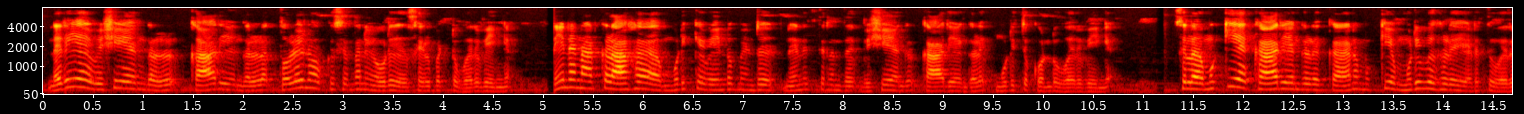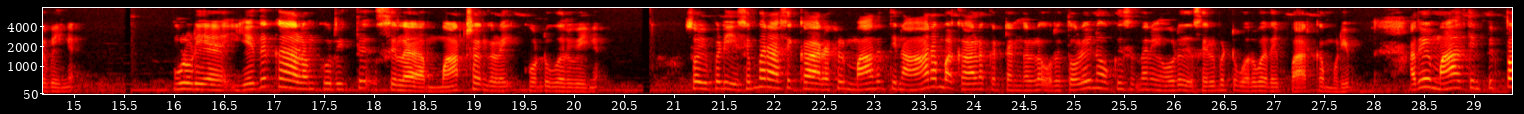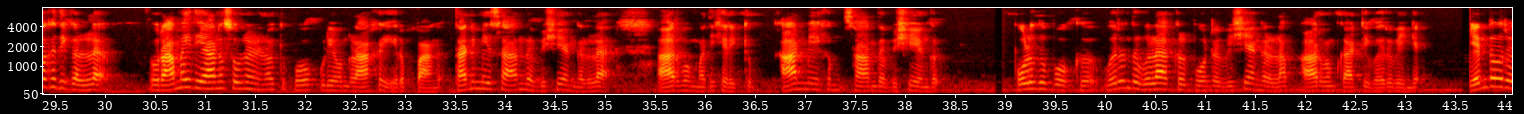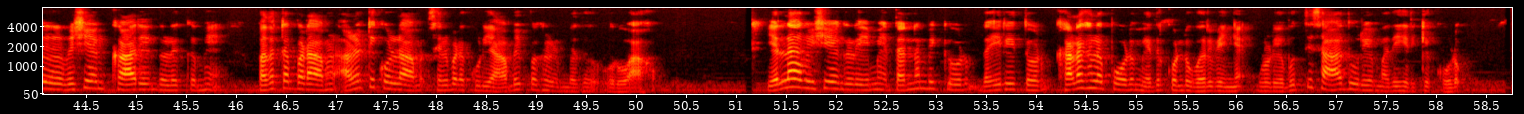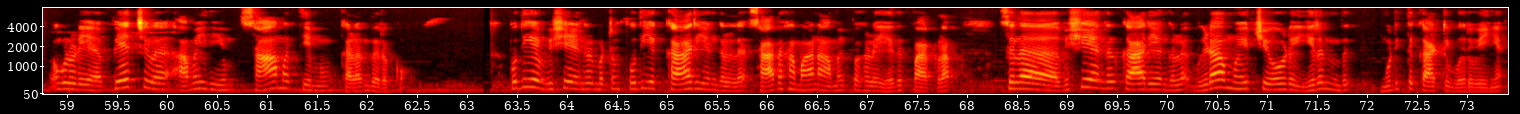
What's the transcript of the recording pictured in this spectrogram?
நிறைய விஷயங்கள் காரியங்களில் தொலைநோக்கு சிந்தனையோடு செயல்பட்டு வருவீங்க. நீண்ட நாட்களாக முடிக்க வேண்டும் என்று நினைத்திருந்த விஷயங்கள் காரியங்களை முடித்து கொண்டு வருவீங்க. சில முக்கிய காரியங்களுக்கான முக்கிய முடிவுகளை எடுத்து வருவீங்க. உங்களுடைய எதிர்காலம் குறித்து சில மாற்றங்களை கொண்டு வருவீங்க. ஸோ இப்படி சிம்மராசிக்காரர்கள் மாதத்தின் ஆரம்ப காலகட்டங்களில் ஒரு தொலைநோக்கு சிந்தனையோடு செயல்பட்டு வருவதை பார்க்க முடியும். அதுவே மாதத்தின் பிற்பகுதிகளில் ஒரு அமைதியான சூழ்நிலை நோக்கி போகக்கூடியவங்களாக இருப்பாங்க. தனிமை சார்ந்த விஷயங்களில் ஆர்வம் அதிகரிக்கும். ஆன்மீகம் சார்ந்த விஷயங்கள் பொழுதுபோக்கு விருந்து விழாக்கள் போன்ற விஷயங்கள்லாம் ஆர்வம் காட்டி வருவீங்க. எந்த ஒரு விஷயம் காரியங்களுக்குமே பதட்டப்படாமல் அலட்டி கொள்ளாமல் செயல்படக்கூடிய அமைப்புகள் என்பது உருவாகும். எல்லா விஷயங்களையுமே தன்னம்பிக்கையோடும் தைரியத்தோடும் கலகலப்போடும் எதிர்கொண்டு வருவீங்க. உங்களுடைய புத்தி சாதுரியம் அதிகரிக்கக்கூடும். உங்களுடைய பேச்சில் அமைதியும் சாமர்த்தியமும் கலந்திருக்கும். புதிய விஷயங்கள் மற்றும் புதிய காரியங்களில் சாதகமான அமைப்புகளை எதிர்பார்க்கலாம். சில விஷயங்கள் காரியங்களில் விடாமுயற்சியோடு இருந்து முடித்து காட்டி வருவீங்க.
